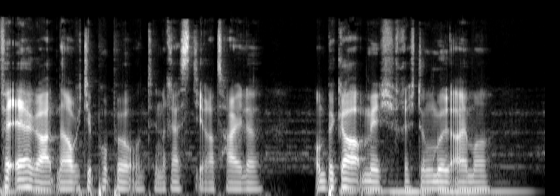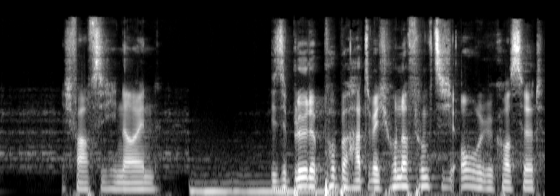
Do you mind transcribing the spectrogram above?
Verärgert nahm ich die Puppe und den Rest ihrer Teile und begab mich Richtung Mülleimer. Ich warf sie hinein. Diese blöde Puppe hatte mich 150 Euro gekostet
